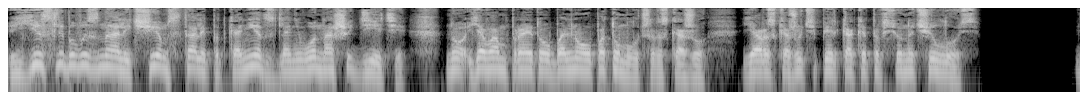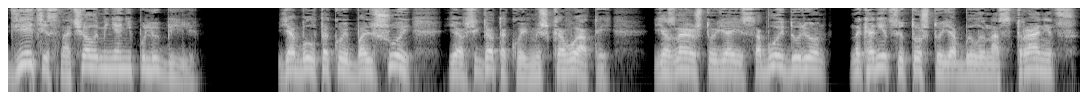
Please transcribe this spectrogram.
Если бы вы знали, чем стали под конец для него наши дети. Но я вам про этого больного потом лучше расскажу. Я расскажу теперь, как это все началось. Дети сначала меня не полюбили. Я был такой большой, я всегда такой мешковатый. Я знаю, что я и собой дурен, Наконец и то, что я был иностранец.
